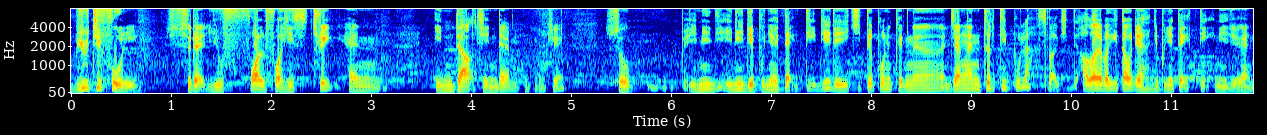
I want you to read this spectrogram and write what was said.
beautiful so that you fall for his trick and indulge in them. Okay? So ini ini dia punya taktik dia. Jadi kita pun kena jangan tertipu lah. Sebab kita, Allah bagi tahu dia dia punya taktik ni je kan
